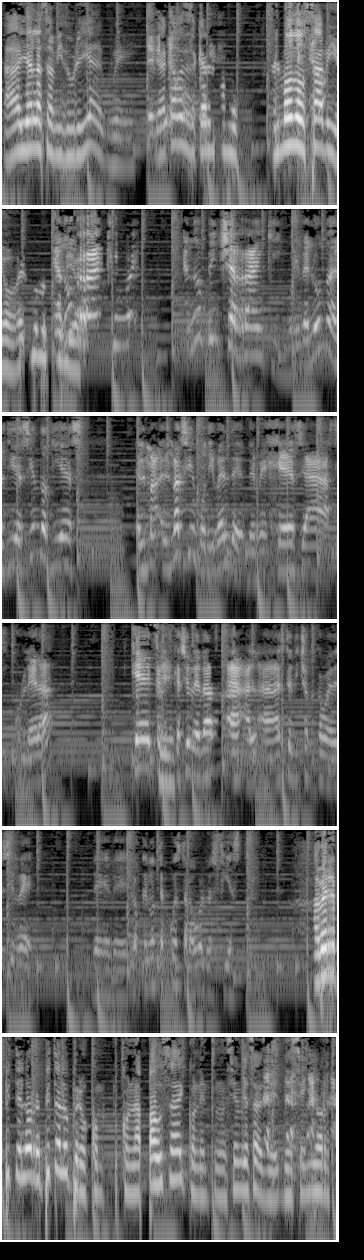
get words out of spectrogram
Ah, ya la sabiduría, güey. Ya acabas de sacar el modo, el modo sabio. El modo En un ranking, güey. En un pinche ranking, güey, del 1 al 10, siendo 10 el, máximo nivel de, de vejez ya así culera, ¿qué Sí. calificación le das a, a- a este dicho que acabo de decir de, de, de lo que no te cuesta lo vuelves fiesta? A ver, repítelo, repítelo, pero con, con la pausa y con la entonación, ya sabes, de, de señor.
